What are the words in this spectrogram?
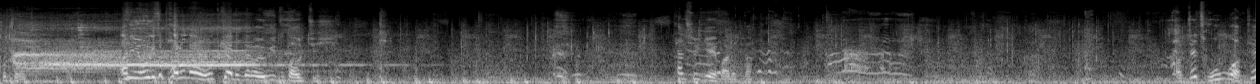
그쵸 아니 여기서 바로 나오면 어떻게 알아 내가 여기서 나올지 씨. 탈출기에 말했다. 아쟤 좋은 거 같아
